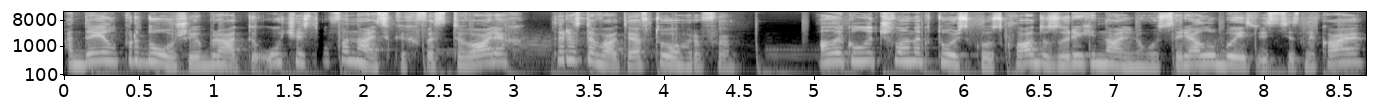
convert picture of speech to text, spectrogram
а Дейл продовжує брати участь у фанатських фестивалях та роздавати автографи. Але коли член акторського складу з оригінального серіалу Безвісті зникає,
